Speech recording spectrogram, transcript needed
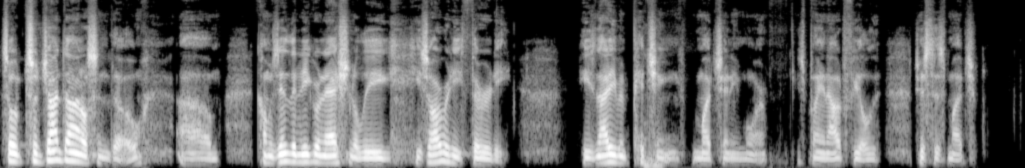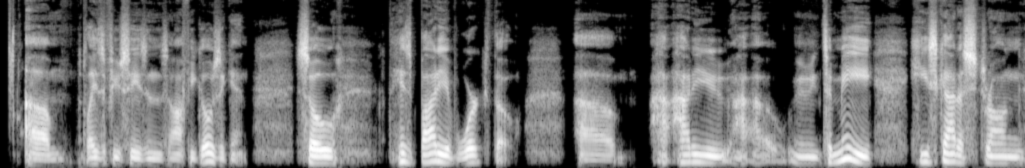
so, so John Donaldson, though, um, comes in the Negro National League. He's already 30. He's not even pitching much anymore. He's playing outfield just as much um, plays a few seasons, off he goes again. So his body of work, though, um, how, how, do you? How, I mean, to me, he's got a strong,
